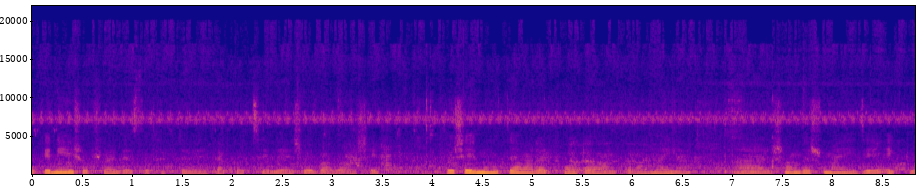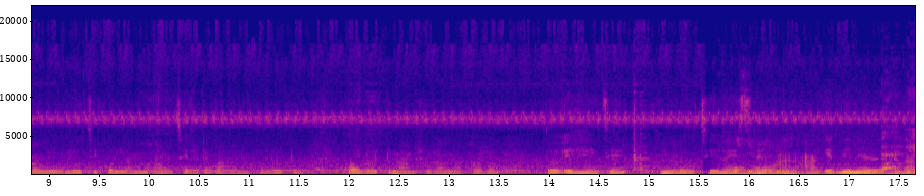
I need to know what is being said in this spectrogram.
ওকে নিয়েই সবসময় ব্যস্ত থাকতে হয়। তারপর ছেলে আসে ওর বাবা আসে তো সেই মুহূর্তে আমার আর ফোনটা অন করা হয় না। আর সন্ধ্যার সময় যে একটু লুচি করলাম, আমার ছেলেটা বাহানা করল, একটু করো একটু মাংস রান্না করো। তো এই যে লুচি হয়েছে। আগের দিনের হয়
